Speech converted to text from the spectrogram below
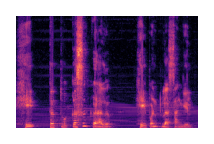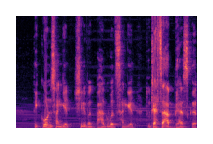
हे तत्व कसं कळालं हे पण तुला सांगेल. ते कोण सांगेल? श्रीमद भागवत सांगेल. तू त्याचा अभ्यास कर.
